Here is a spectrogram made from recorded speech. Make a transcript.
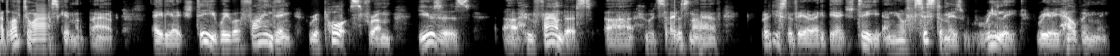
I'd love to ask him about ADHD. We were finding reports from users uh, who found us uh, who would say, listen, I have pretty severe ADHD and your system is really, really helping me.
